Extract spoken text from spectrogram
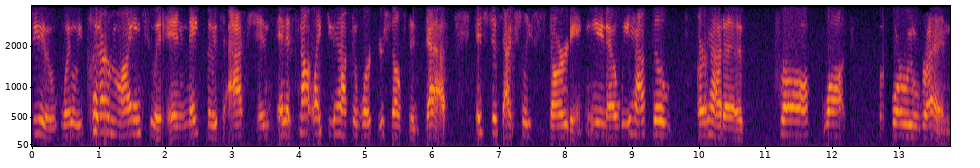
do when we put our mind to it and make those actions. And it's not like you have to work yourself to death. It's just actually starting. You know, we have to learn how to crawl, walk before we run.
